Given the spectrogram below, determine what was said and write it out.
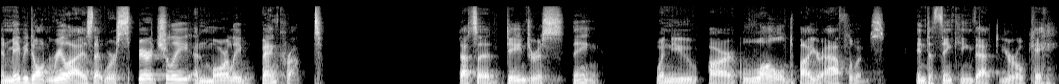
and maybe don't realize that we're spiritually and morally bankrupt. That's a dangerous thing when you are lulled by your affluence into thinking that you're okay.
